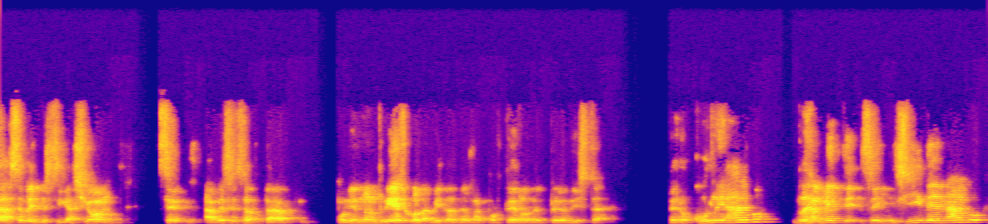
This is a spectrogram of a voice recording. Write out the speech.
hace la investigación, se, a veces hasta poniendo en riesgo la vida del reportero, del periodista. ¿Pero ocurre algo? ¿Realmente se incide en algo?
